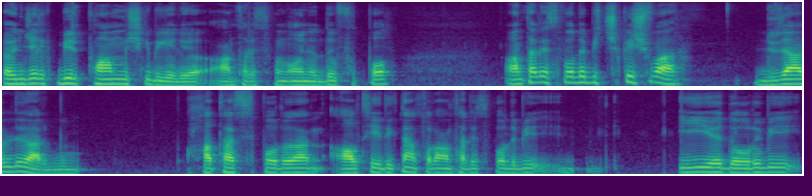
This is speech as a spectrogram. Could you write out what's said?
öncelik bir puanmış gibi geliyor Antalya Spor'un oynadığı futbol. Antalya Spor'da bir çıkış var. Düzeldiler. Bu Hatay Spor'dan 6 yedikten sonra Antalya Spor'da bir iyiye doğru bir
